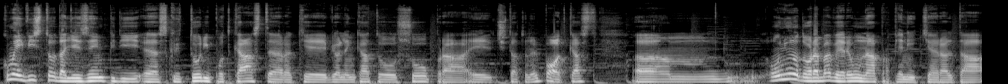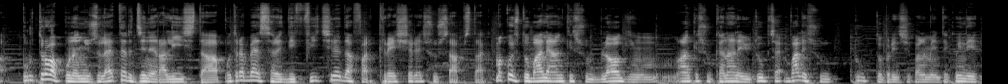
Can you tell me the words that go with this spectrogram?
Come hai visto dagli esempi di eh, scrittori podcaster che vi ho elencato sopra e citato nel podcast, um, ognuno dovrebbe avere una propria nicchia in realtà. Purtroppo una newsletter generalista potrebbe essere difficile da far crescere su Substack, ma questo vale anche sul blogging, anche sul canale YouTube, cioè vale su tutto principalmente, quindi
